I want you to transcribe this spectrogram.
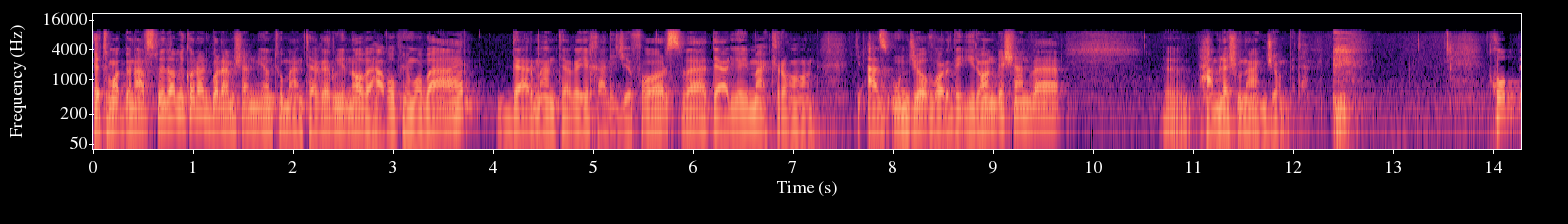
اعتماد به نفس پیدا می‌کنن. بالا میشن میان تو منطقه روی ناو هواپیمابر در منطقه خلیج فارس و دریای مکران. از اونجا وارد ایران بشن و حملهشون رو انجام بدن. خب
